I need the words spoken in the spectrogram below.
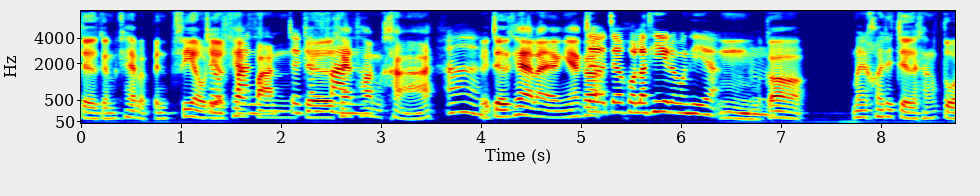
เจอกันแค่แบบเป็นเสี้ยวเดียวเจอฟัแค่นฟัน เจอแค่เจอฟันแค่ท่อนขาอ่าหรือเจอแค่อะไรอย่างเงี้ยก็เจอเจอคนละที่ด้วยบางทีอะอืมก็ไม่ค่อยได้เจอกันทั้งตัว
